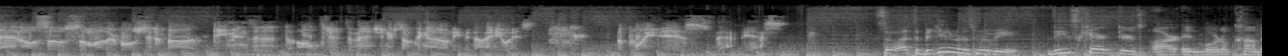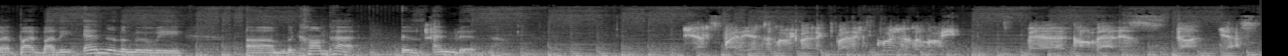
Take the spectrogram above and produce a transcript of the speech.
And also some other bullshit about demons in an alternate dimension or something I don't even know. Anyways, the point is that, yes. So at the beginning of this movie, these characters are in Mortal Kombat. By by the end of the movie, um, the combat is ended. Yes, by the end of the movie, by the by the conclusion of the movie, the combat is done. Yes.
